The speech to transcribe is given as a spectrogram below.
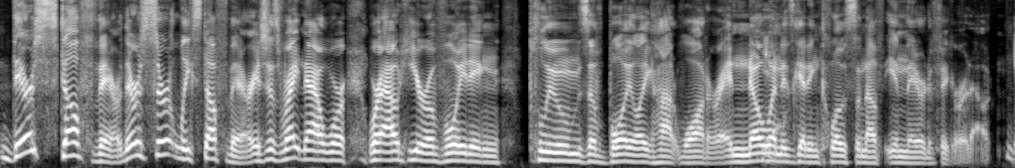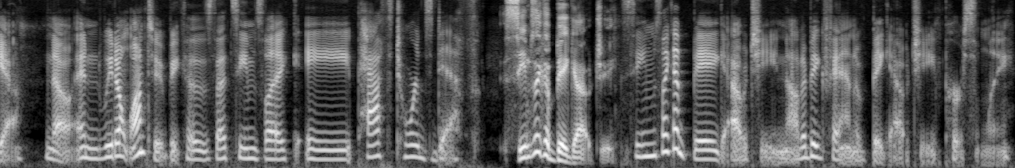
there's stuff there. There's certainly stuff there. It's just right now we're we're out here avoiding plumes of boiling hot water and no one is getting close enough in there to figure it out. Yeah. No, and we don't want to because that seems like a path towards death. Seems like a big ouchie. Seems like a big ouchie. Not a big fan of big ouchie, personally.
